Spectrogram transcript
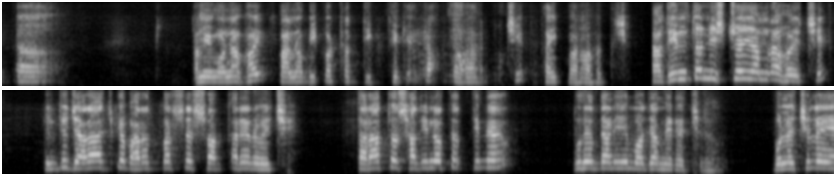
এটা আমি মনে হয় মানবিকতার দিক থেকে এটা করা হচ্ছে তাই করা হচ্ছে। স্বাধীন তো নিশ্চয়ই আমরা হয়েছে কিন্তু যারা আজকে ভারতবর্ষের সরকারে রয়েছে, তারা তো স্বাধীনতার দিনে দূরে দাঁড়িয়ে মজা মেরেছিল। বলেছিল এই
